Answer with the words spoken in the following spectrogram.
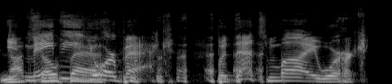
Not it may so be fast." your back, but that's my work."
